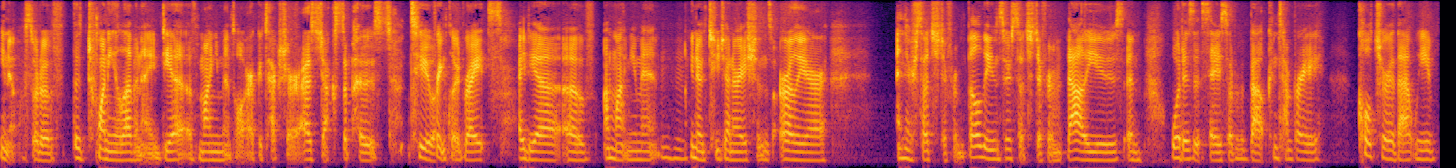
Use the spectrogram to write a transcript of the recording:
you know, sort of the 2011 idea of monumental architecture as juxtaposed to Frank Lloyd Wright's idea of a monument, mm-hmm. you know, two generations earlier. And there's such different buildings, there's such different values. And what does it say sort of about contemporary culture that we've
